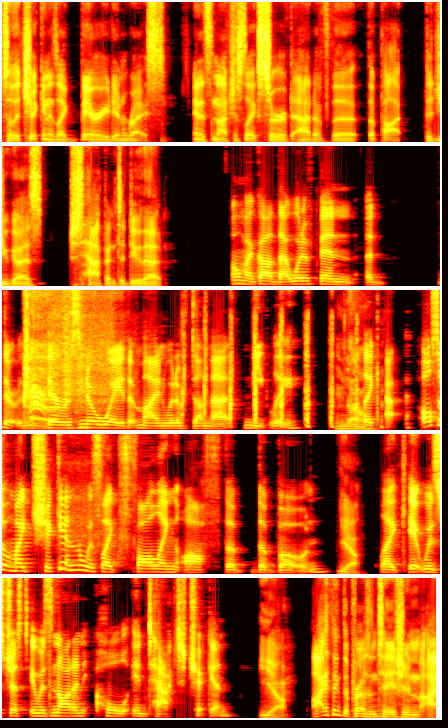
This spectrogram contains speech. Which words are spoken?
so the chicken is like buried in rice and it's not just like served out of the the pot. Did you guys just happen to do that? Oh my god, that would have been a there there was no way that mine would have done that neatly. No, Like also my chicken was like falling off the the bone. Yeah. Like it was just it was not a whole intact chicken. Yeah. I think the presentation, I,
